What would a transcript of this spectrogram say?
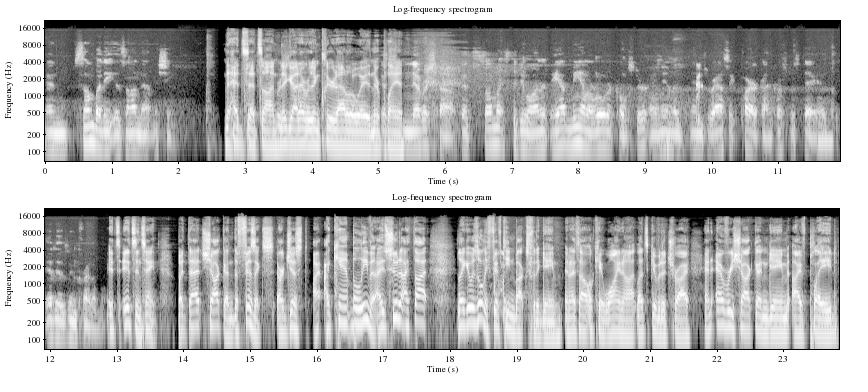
and somebody is on that machine. The headset's on. They got everything cleared out of the way and they're It's playing. never stop. It's so much to do on it. They had me on a roller coaster and in, a, in Jurassic Park on Christmas Day. It, it is incredible. It's it's insane. But that shotgun, the physics are just I, I can't believe it. I soon I thought like it was only 15 bucks for the game. And I thought, okay, why not? Let's give it a try. And every shotgun game I've played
